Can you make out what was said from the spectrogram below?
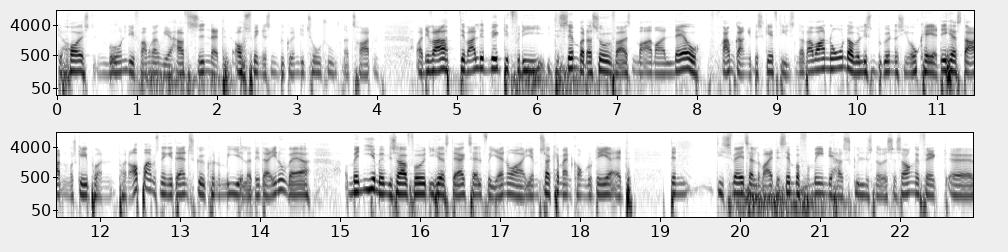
det højeste månedlige fremgang, vi har haft siden, at opsvinget begyndte i 2013. Og det var, det var lidt vigtigt, fordi i december, der så vi faktisk en meget, meget lav fremgang i beskæftigelsen, og der var nogen, der var ligesom begyndt at sige, okay, er det her starten måske på en, på en opbremsning i dansk økonomi, eller det der er endnu værre? Men i og med, at vi så har fået de her stærke tal for januar, jamen så kan man konkludere, at den, de svage tal, der var i december, formentlig har skyldes noget sæsoneffekt. Øh,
